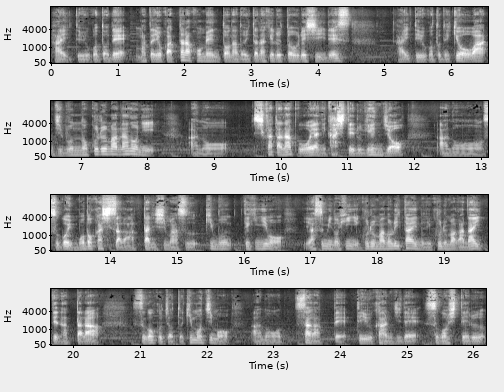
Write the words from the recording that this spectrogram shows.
はい。ということで、またよかったらコメントなどいただけると嬉しいです。はい。ということで今日は自分の車なのに、あの、仕方なく親に貸してる現状、あの、すごいもどかしさがあったりします。気分的にも休みの日に車乗りたいのに車がないってなったら、すごくちょっと気持ちも、あの、下がってっていう感じで過ごしてる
